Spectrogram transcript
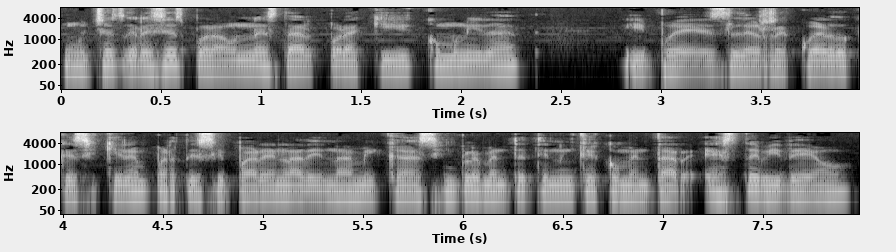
Muchas gracias por aún estar por aquí, comunidad. Y pues les recuerdo que si quieren participar en la dinámica simplemente tienen que comentar este video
